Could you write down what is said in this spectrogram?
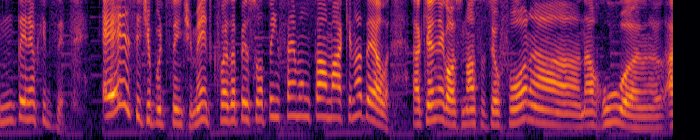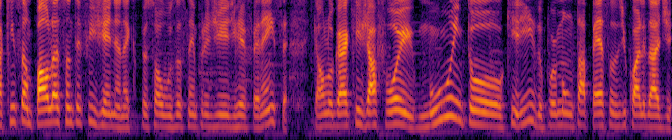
não tem nem o que dizer. É esse tipo de sentimento que faz a pessoa pensar em montar a máquina dela. Aquele negócio, nossa, se eu for na, na rua, aqui em São Paulo é Santa Efigênia, né? Que o pessoal usa sempre de, de referência, que é um lugar que já foi muito querido por montar peças de qualidade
